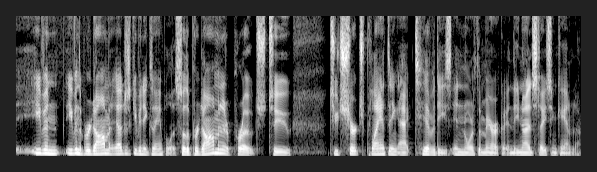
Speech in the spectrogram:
even even the predominant I'll just give you an example. So the predominant approach to to church planting activities in North America, in the United States and Canada,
